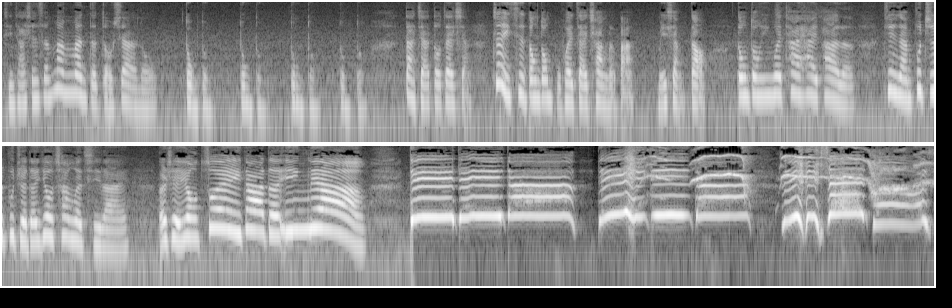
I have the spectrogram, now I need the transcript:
警察先生慢慢的走下楼，咚咚咚咚咚咚咚咚。大家都在想，这一次东东不会再唱了吧？没想到，东东因为太害怕了，竟然不知不觉的又唱了起来，而且用最大的音量，滴滴答，滴滴答，铃声多响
